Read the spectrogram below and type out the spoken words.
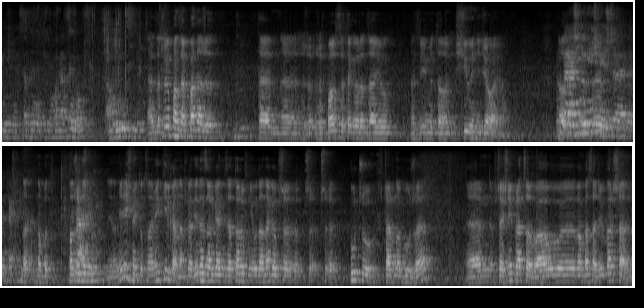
mieliśmy wysadzenie tego magazynu amunicji. Ale dlaczego Pan zakłada, że, te, e, że, że w Polsce tego rodzaju, nazwijmy to, siły nie działają? No, na razie nie e, mieliśmy e, jeszcze y, takich... No, no bo to, że nie, nie, no mieliśmy to co najmniej kilka. Na przykład jeden z organizatorów nieudanego prze, prze, prze, puczu w Czarnogórze wcześniej pracował e, w ambasadzie w Warszawie.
